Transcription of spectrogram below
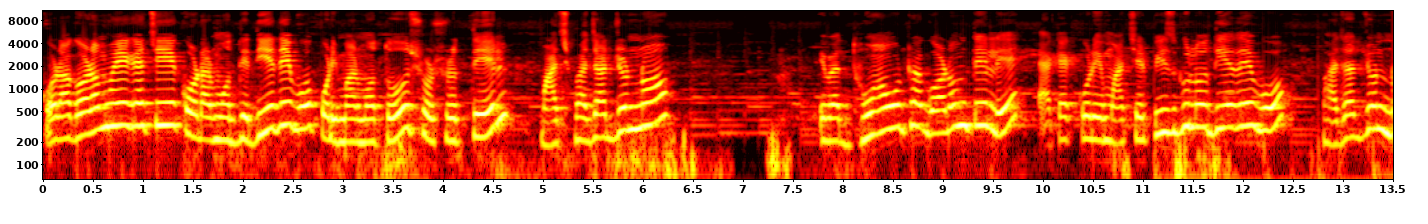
কড়া গরম হয়ে গেছে, কড়ার মধ্যে দিয়ে দেব পরিমাণ মতো সরষের তেল মাছ ভাজার জন্য। এবার ধোঁয়া ওঠা গরম তেলে এক এক করে মাছের পিসগুলো দিয়ে দেব ভাজার জন্য।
